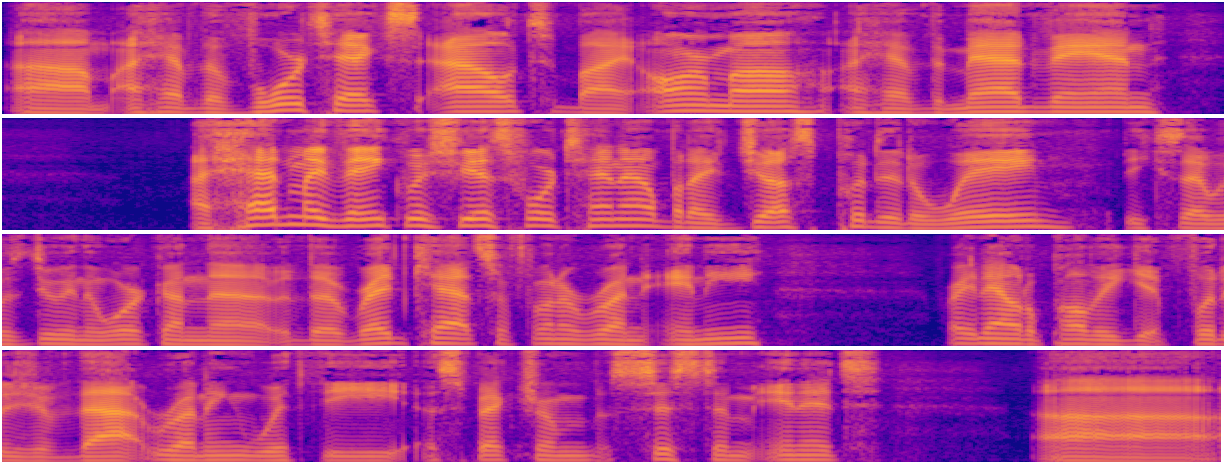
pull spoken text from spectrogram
Um, I have the Vorteks out by ARRMA. I have the Mad Van. I had my Vanquish VS410 out, but I just put it away because I was doing the work on the the Redcat. So if I'm going to run any right now, it'll probably get footage of that running with the Spektrum system in it. Uh,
